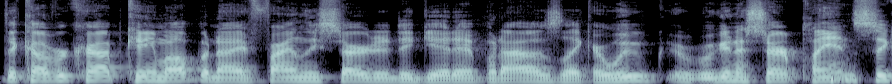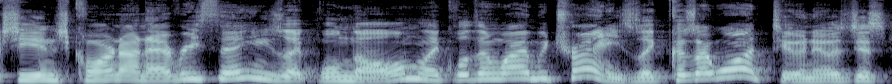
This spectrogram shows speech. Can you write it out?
the cover crop came up, and I finally started to get it. But I was like, Are we are we gonna start planting sixty inch corn on everything? he's like, Well, no. I'm like, Well, then why are we trying? He's like, Because I want to. And it was just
